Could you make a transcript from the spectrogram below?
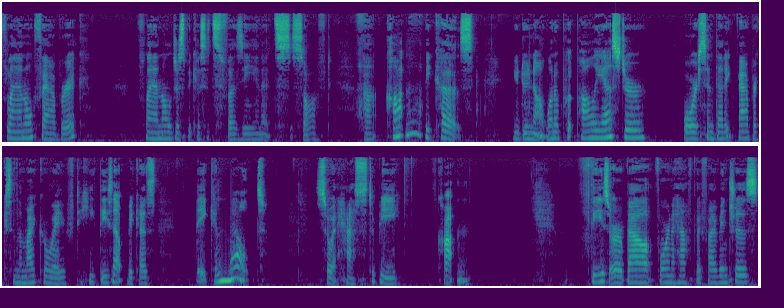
flannel fabric. Flannel just because it's fuzzy and it's soft. Uh, cotton because you do not want to put polyester or synthetic fabrics in the microwave to heat these up because they can melt so it has to be cotton. These are about four and a half by five inches.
